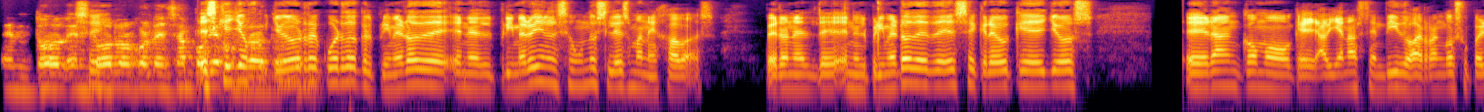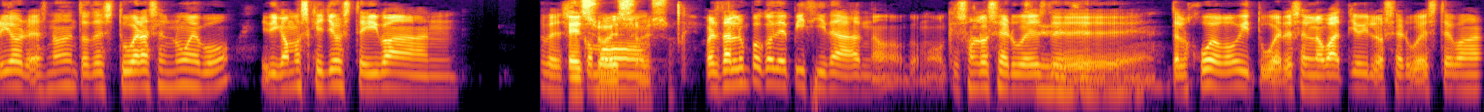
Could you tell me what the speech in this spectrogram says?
En, todo- en Sí. todos los Golden Sun Es que yo, yo recuerdo que el primero de, en el primero y en el segundo sí les manejabas, pero en el, de, en el primero de DS creo que ellos eran como que habían ascendido a rangos superiores, ¿no? Entonces tú eras el nuevo y digamos que ellos te iban... ¿sabes? Eso, como, eso, eso. Pues darle un poco de epicidad, ¿no? Como que son los héroes Sí, de- sí, del juego y tú eres el novatio y los héroes te van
